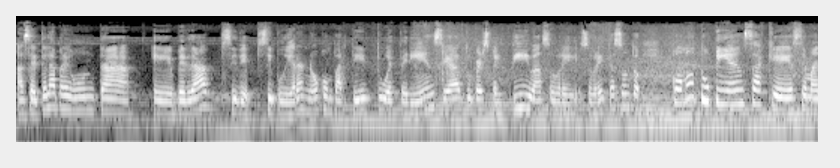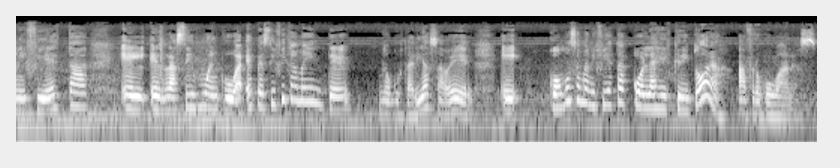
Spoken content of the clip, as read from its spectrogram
hacerte la pregunta eh, ¿verdad? Si, de, si pudieras no compartir tu experiencia, tu perspectiva sobre, sobre este asunto, ¿cómo tú piensas que se manifiesta el, el racismo en Cuba? Específicamente, nos gustaría saber eh, cómo se manifiesta con las escritoras afrocubanas.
